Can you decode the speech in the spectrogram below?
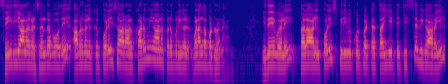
செய்தியாளர்கள் சென்றபோதே அவர்களுக்கு போலீசாரால் கடுமையான கெடுபிடிகள் வழங்கப்பட்டுள்ளன. இதேவேளை பலாலி போலீஸ் பிரிவுக்குட்பட்ட தையிட்டு திஸ்ஸ விகாரையில்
